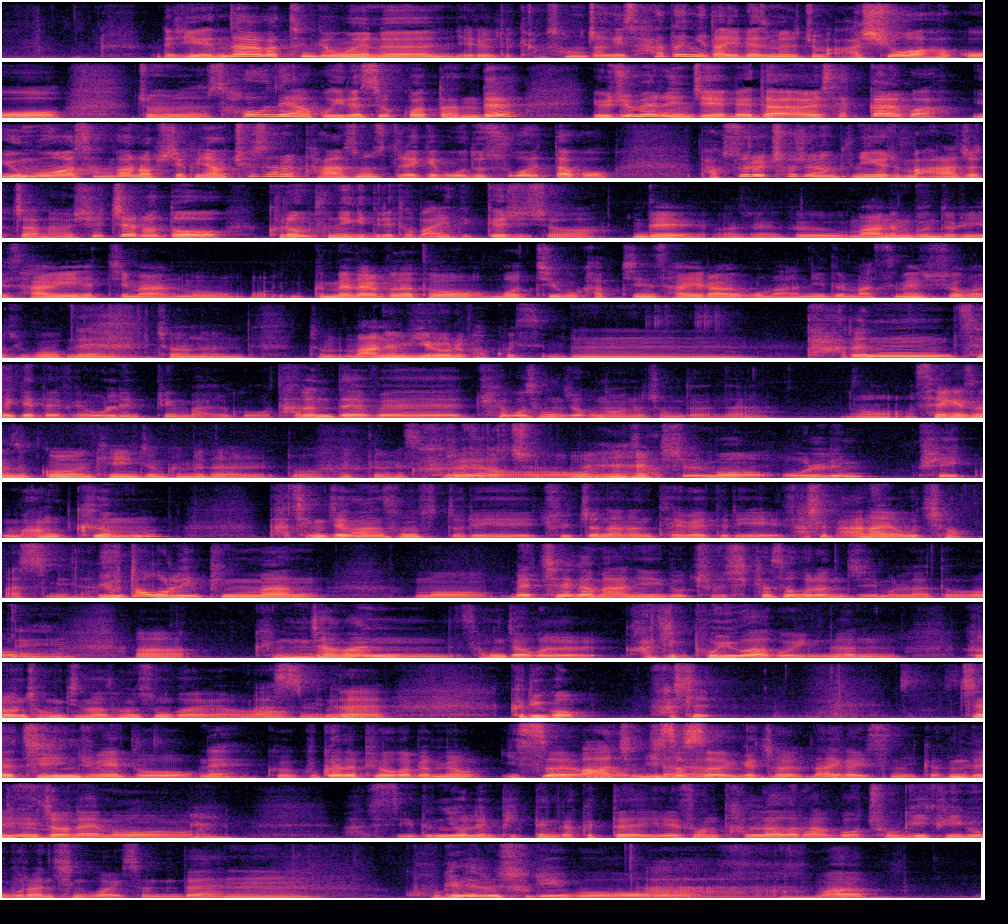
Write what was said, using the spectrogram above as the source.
근데 옛날 같은 경우에는 예를 들어 성적이 4등이다 이랬으면 좀 아쉬워하고 좀 서운해하고 이랬을 것 같은데 요즘에는 이제 메달 색깔과 유무와 상관없이 그냥 최선을 다한 선수들에게 모두 수고했다고 박수를 쳐주는 분위기가 좀 많아졌잖아요. 실제로도 그런 분위기들이 더 많이 느껴지죠. 네, 맞아요. 그 많은 분들이 4위 했지만 뭐, 뭐 금메달보다 더 멋지고 값진 4위라고 많이들 말씀해 주셔가지고 네. 저는 좀 많은 위로를 받고 있습니다. 음. 다른 세계 대회, 올림픽 말고 다른 대회 최고 성적은 어느 정도였나요? 어, 세계 선수권 개인전 금메달도 획득을 했었고 그래요. 그렇죠. 예, 사실 뭐 올림픽만큼 다 쟁쟁한 선수들이 출전하는 대회들이 사실 많아요, 그렇죠? 맞습니다. 유독 올림픽만 뭐 매체가 많이 노출시켜서 그런지 몰라도 네. 아, 굉장한 성적을 가지고 보유하고 있는 그런 정진화 선수인 거예요. 맞습니다. 네. 그리고 사실 제 지인 중에도 네. 그 국가대표가 몇 명 있어요. 아? 있었어요. 이게 저 음. 나이가 있으니까. 근데 예전에 뭐 시드니 올림픽 때인가 그때 예선 탈락을 하고 조기 귀국을 한 친구가 있었는데 음. 고개를 숙이고 아. 막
